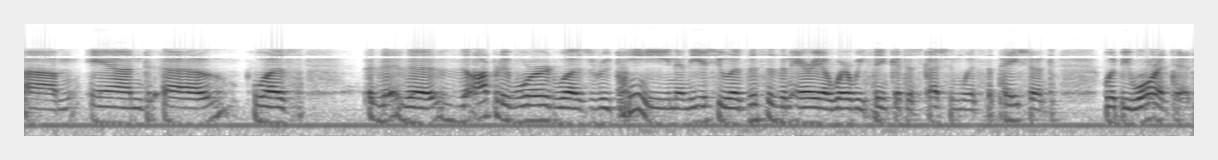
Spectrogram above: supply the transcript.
um, and uh, was the, the the operative word was routine, and the issue was this is an area where we think a discussion with the patient would be warranted.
